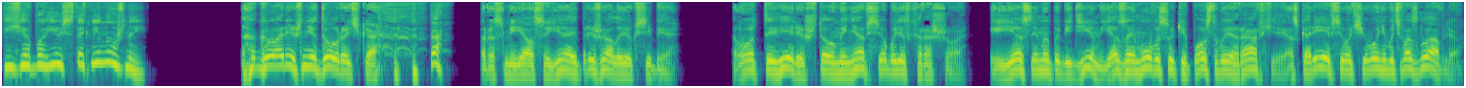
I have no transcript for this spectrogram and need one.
«Я боюсь стать ненужной». «Говоришь, не дурочка!» Рассмеялся я и прижал ее к себе. «Вот ты веришь, что у меня все будет хорошо. И если мы победим, я займу высокий пост в иерархии, а скорее всего чего-нибудь возглавлю».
